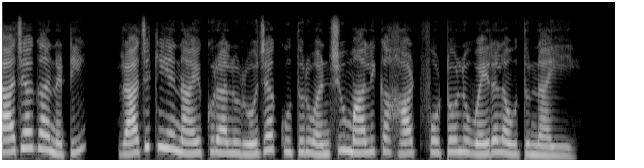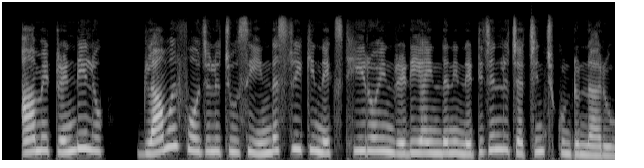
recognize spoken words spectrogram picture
తాజాగా నటి రాజకీయ నాయకురాలు రోజా కూతురు అంశు మాలిక హాట్ ఫోటోలు వైరల్ అవుతున్నాయి. ఆమె ట్రెండీ లుక్ గ్లామర్ ఫోజులు చూసి ఇండస్ట్రీకి నెక్స్ట్ హీరోయిన్ రెడీ అయిందని నెటిజన్లు చర్చించుకుంటున్నారు.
